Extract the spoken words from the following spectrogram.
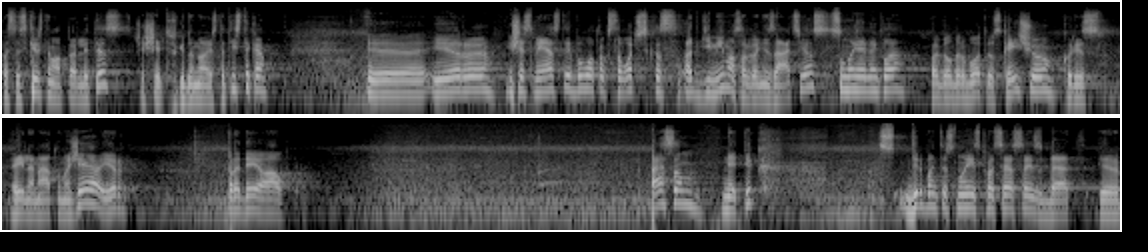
pasiskirstimą per lytis, čia šiaip įdomioji statistika. E, ir iš esmės tai buvo toks savočiškas atgimimas organizacijos su nauja veikla pagal darbuotojų skaičių, kuris eilę metų mažėjo ir pradėjo aukti. Esam ne tik dirbantis naujais procesais, bet ir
